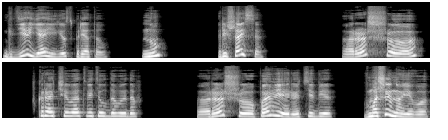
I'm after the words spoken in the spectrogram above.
где я ее спрятал. Ну, решайся. Хорошо, вкратчиво ответил Давыдов. «Хорошо, поверю тебе. В машину его!»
